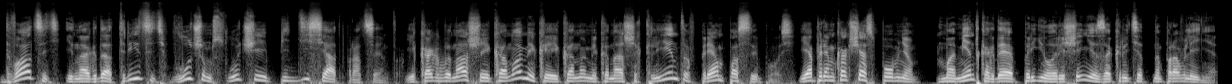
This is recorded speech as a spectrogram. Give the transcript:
20, иногда 30, в лучшем случае 50%. И как бы наша экономика и экономика наших клиентов прям посыпалась. Я прям как сейчас помню, момент, когда я принял решение закрыть это направление.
